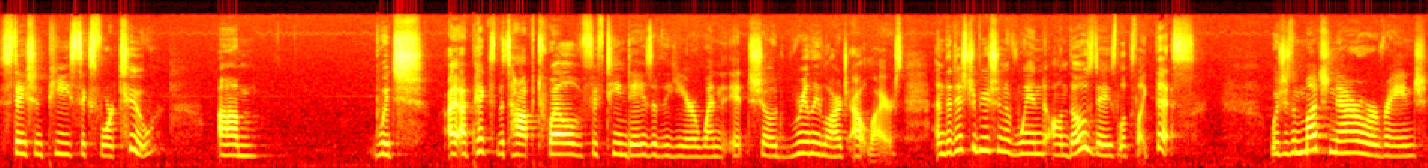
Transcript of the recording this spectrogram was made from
station P642, um, which I, I, picked the top 12, 15 days of the year when it showed really large outliers. And the distribution of wind on those days looks like this, which is a much narrower range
